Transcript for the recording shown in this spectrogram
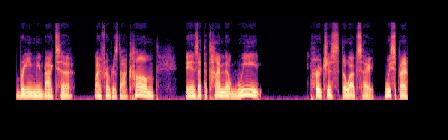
bringing me back to lifepurpose.com, is at the time that we purchased the website, we spent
